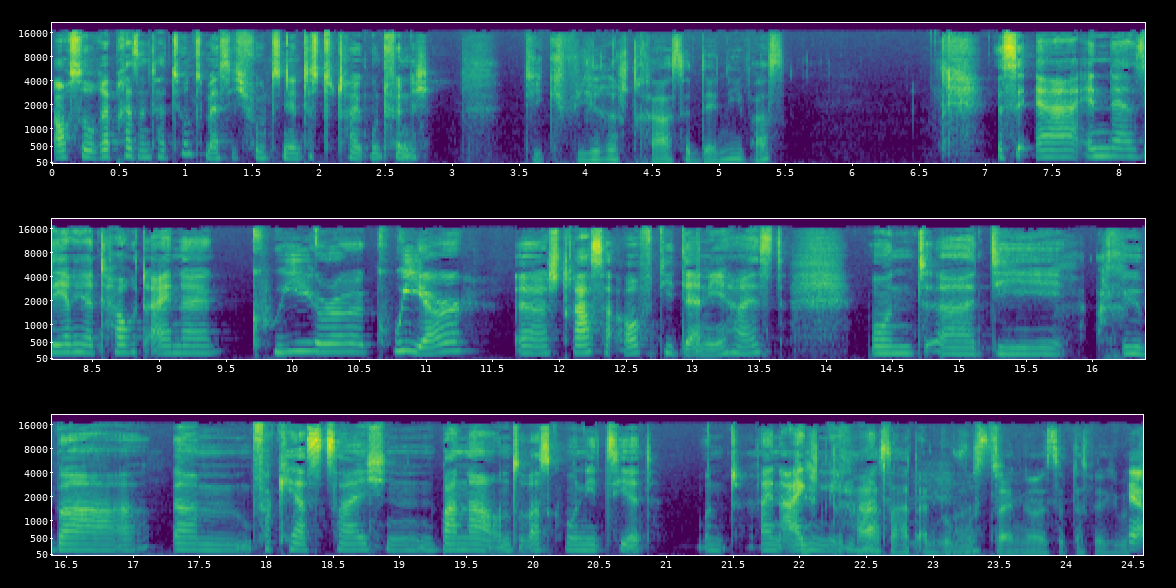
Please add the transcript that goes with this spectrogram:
auch so repräsentationsmäßig funktioniert das total gut, finde ich. Die queere Straße Danny, was? Es, äh, in der Serie taucht eine queer, queer äh, Straße auf, die Danny heißt. Und äh, die über ähm, Verkehrszeichen, Banner und sowas kommuniziert und ein Die Eigenleben hat. Straße hat ein Bewusstsein. Ja,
